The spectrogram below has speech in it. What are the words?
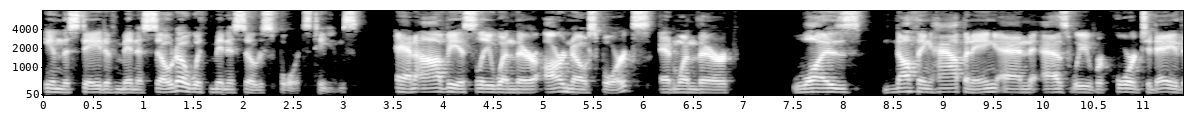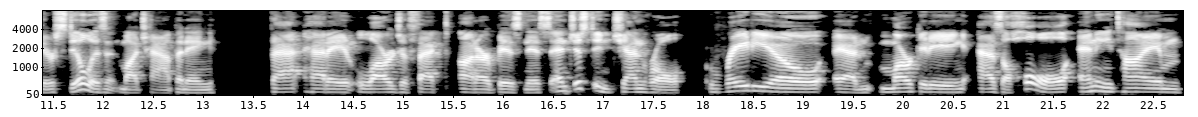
in the state of Minnesota with Minnesota sports teams. And obviously, when there are no sports and when there was nothing happening, and as we record today, there still isn't much happening, that had a large effect on our business and just in general radio and marketing as a whole, anytime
